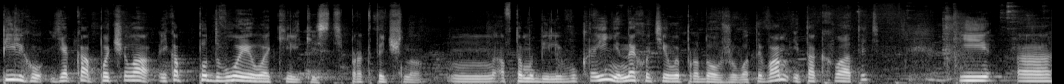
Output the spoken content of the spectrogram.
пільгу, яка почала, яка подвоїла кількість практично автомобілів в Україні, не хотіли продовжувати. Вам і так хватить. І е, е,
